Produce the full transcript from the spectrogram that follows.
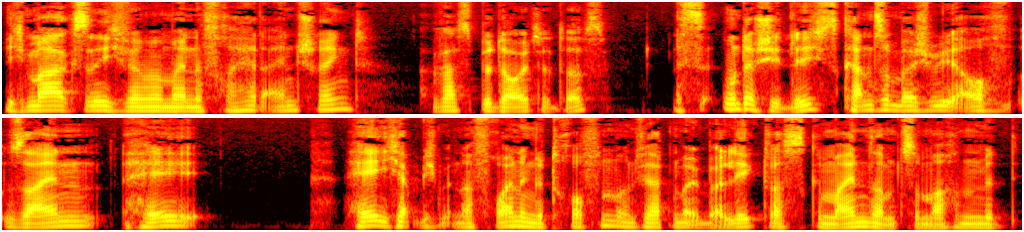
Ich mag es nicht, wenn man meine Freiheit einschränkt. Was bedeutet das? Es ist unterschiedlich. Es kann zum Beispiel auch sein, hey, hey, ich habe mich mit einer Freundin getroffen und wir hatten mal überlegt, was gemeinsam zu machen mit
